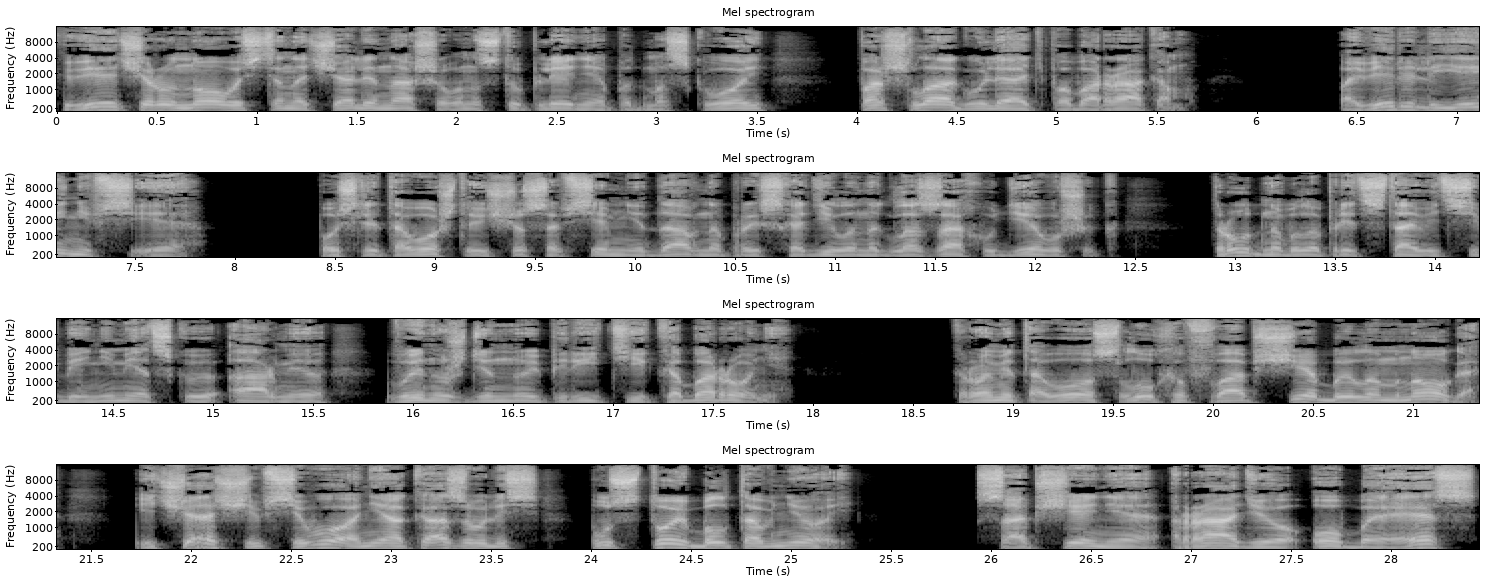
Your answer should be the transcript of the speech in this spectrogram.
К вечеру новость о начале нашего наступления под Москвой пошла гулять по баракам. Поверили ей не все. После того, что еще совсем недавно происходило на глазах у девушек, трудно было представить себе немецкую армию, вынужденную перейти к обороне. Кроме того, слухов вообще было много, и чаще всего они оказывались пустой болтовней. Сообщения радио ОБС,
